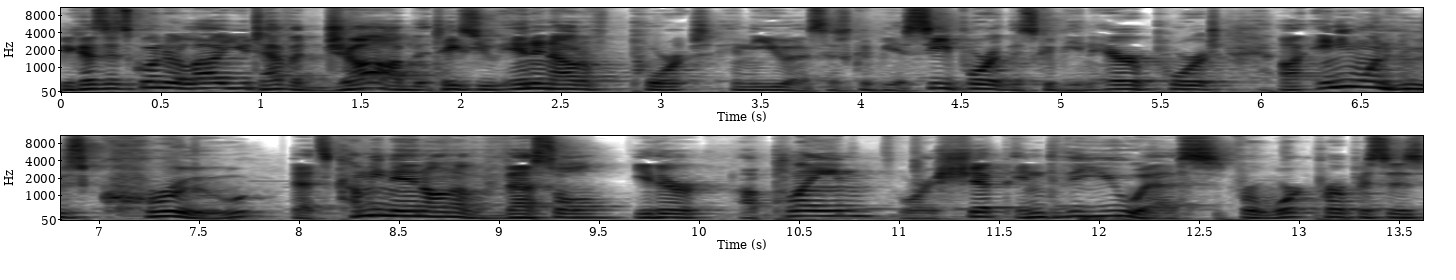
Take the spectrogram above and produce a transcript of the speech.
Because it's going to allow you to have a job that takes you in and out of port in the US. This could be a seaport, this could be an airport. Uh, anyone whose crew that's coming in on a vessel, either a plane or a ship into the US for work purposes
